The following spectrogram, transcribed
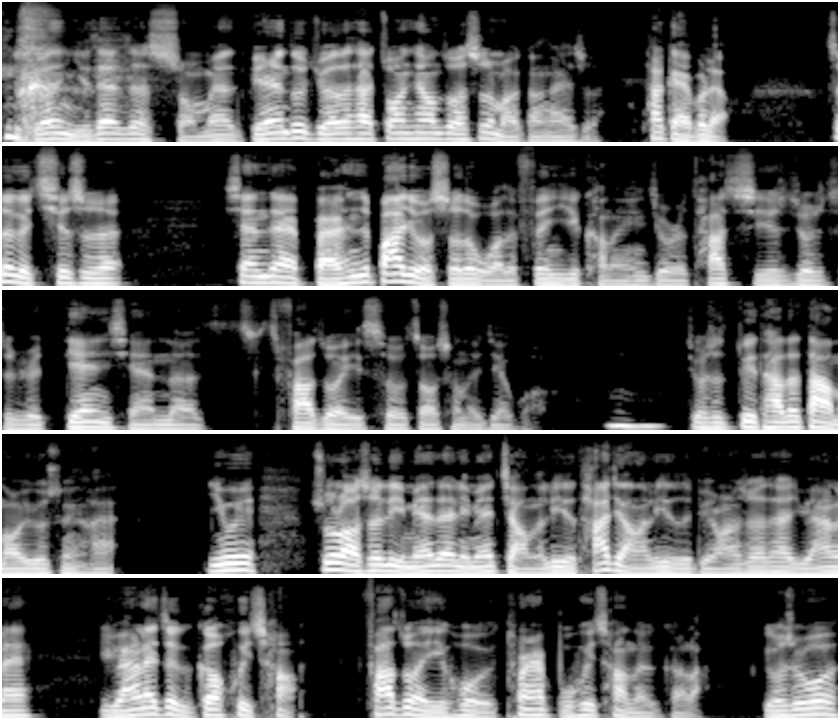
就 觉得你在这什么呀？别人都觉得他装腔作势嘛，刚开始他改不了。这个其实现在百分之八九十的我的分析可能性就是，他其实就是就是癫痫的发作一次造成的结果。嗯就是对他的大脑有损害。因为朱老师里面在里面讲的例子，他讲的例子，比方说他原来原来这个歌会唱，发作以后突然不会唱这个歌了，有时候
